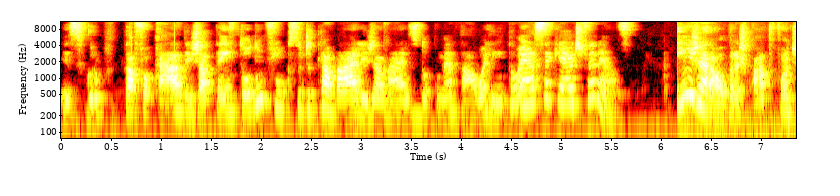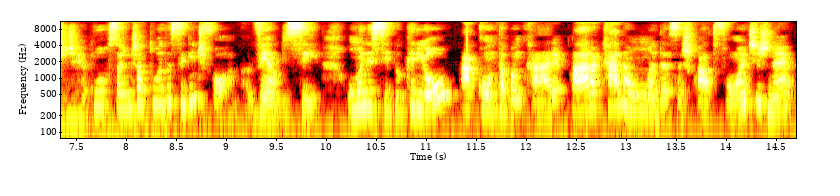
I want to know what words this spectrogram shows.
Esse grupo está focado e já tem todo um fluxo de trabalho e de análise documental ali. Então, essa que é a diferença. Em geral, para as quatro fontes de recursos, a gente atua da seguinte forma: vendo se o município criou a conta bancária para cada uma dessas quatro fontes, né?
